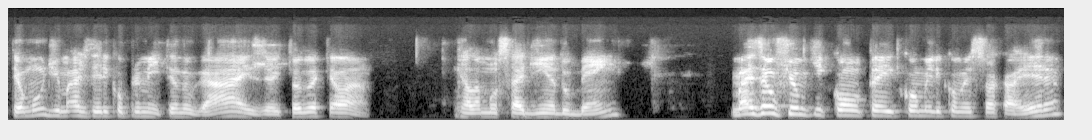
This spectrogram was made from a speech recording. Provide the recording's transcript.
Tem um monte de imagem dele cumprimentando o Gás e toda aquela aquela moçadinha do bem. Mas é um filme que conta aí como ele começou a carreira.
